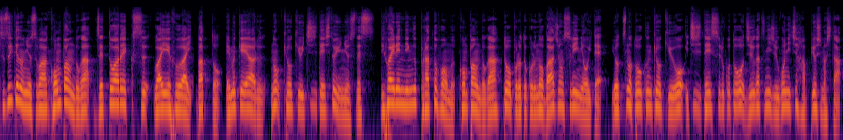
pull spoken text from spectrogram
続いてのニュースは、コンパウンドが ZRX、YFI、BAT、MKR の供給一時停止というニュースです。ディファイレンディングプラットフォームコンパウンドが同プロトコルのバージョン3において4つのトークン供給を一時停止することを10月25日発表しました。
